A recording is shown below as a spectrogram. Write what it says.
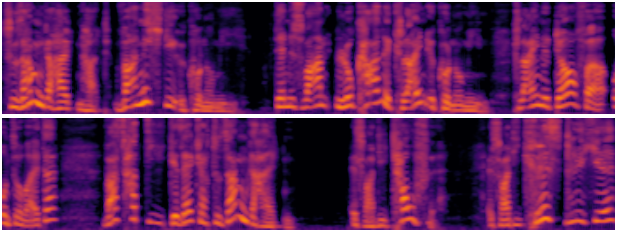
zusammengehalten hat, war nicht die Ökonomie. Denn es waren lokale Kleinökonomien, kleine Dörfer und so weiter. Was hat die Gesellschaft zusammengehalten? Es war die Taufe. Es war die christliche,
